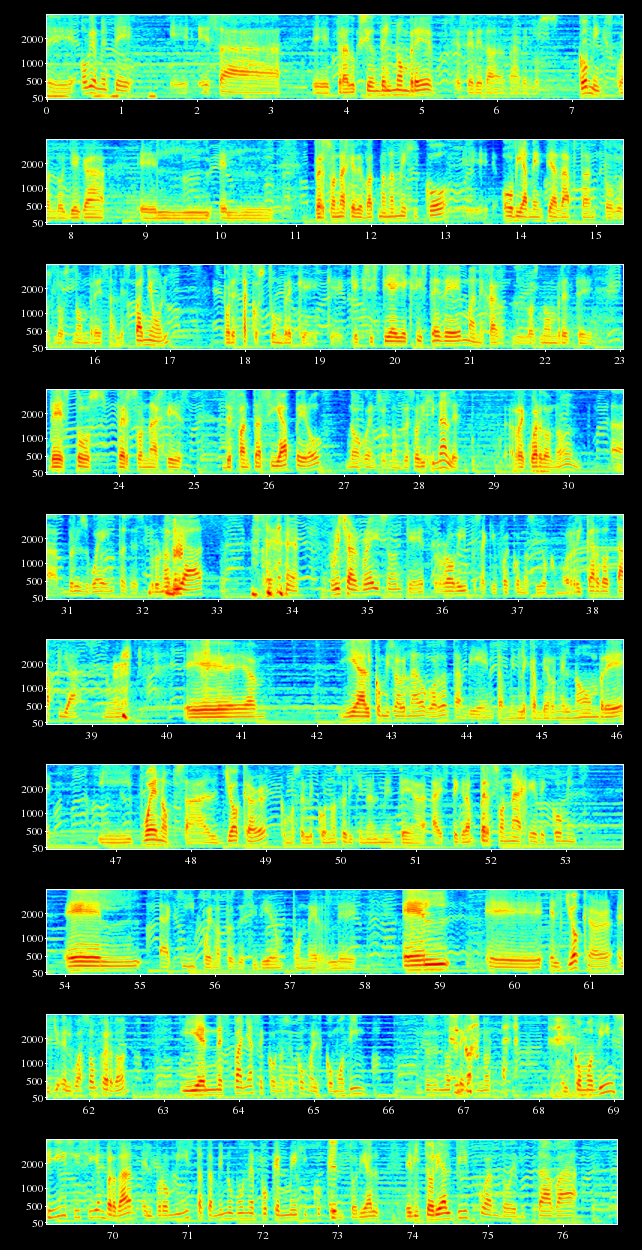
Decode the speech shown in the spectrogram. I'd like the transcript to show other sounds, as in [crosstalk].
Eh, obviamente eh, esa eh, traducción del nombre pues, es heredada de los cómics cuando llega el, el personaje de Batman a México obviamente adaptan todos los nombres al español por esta costumbre que, existía y existe de manejar los nombres de, estos personajes de fantasía, pero no en sus nombres originales. Recuerdo, ¿no? Bruce Wayne, pues es Bruno Díaz. [laughs] Richard Grayson, que es Robin, pues aquí fue conocido como Ricardo Tapia, ¿no? Eh, y al comisionado Gordon también, también le cambiaron el nombre. Y bueno, pues al Joker, como se le conoce originalmente a, este gran personaje de cómics, él aquí, bueno, pues decidieron ponerle el, eh, el Joker, el, el Guasón, perdón, y en España se conoció como el Comodín. Entonces no sé, no, el comodín, sí, sí, sí, en verdad. El bromista, también hubo una época en México que editorial, editorial Beat cuando editaba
